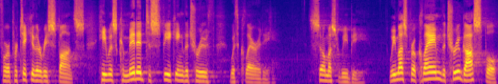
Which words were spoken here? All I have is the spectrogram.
for a particular response. He was committed to speaking the truth with clarity. So must we be. We must proclaim the true gospel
